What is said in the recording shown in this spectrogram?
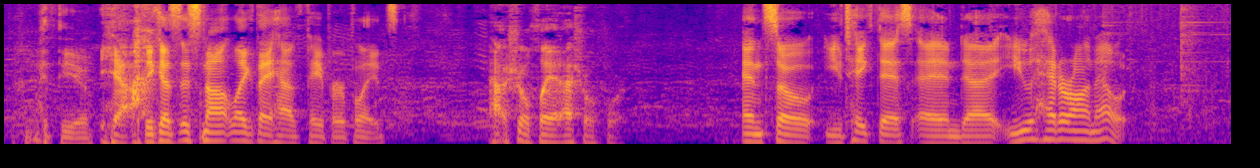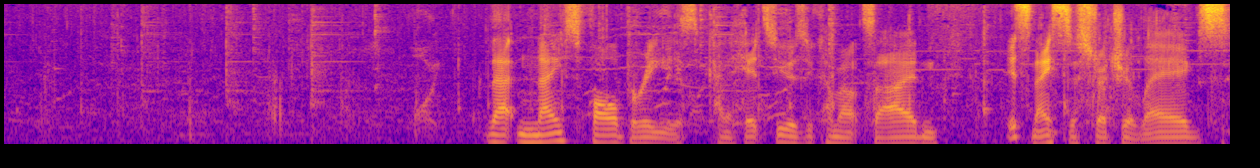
with you. Yeah. Because it's not like they have paper plates. Actual plate, actual fork. And so you take this and uh, you head her on out. That nice fall breeze kind of hits you as you come outside, and it's nice to stretch your legs,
